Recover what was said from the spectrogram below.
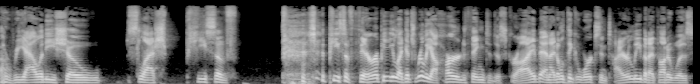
a reality show slash piece of piece of therapy. Like it's really a hard thing to describe and i don't think it works entirely but i thought it was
